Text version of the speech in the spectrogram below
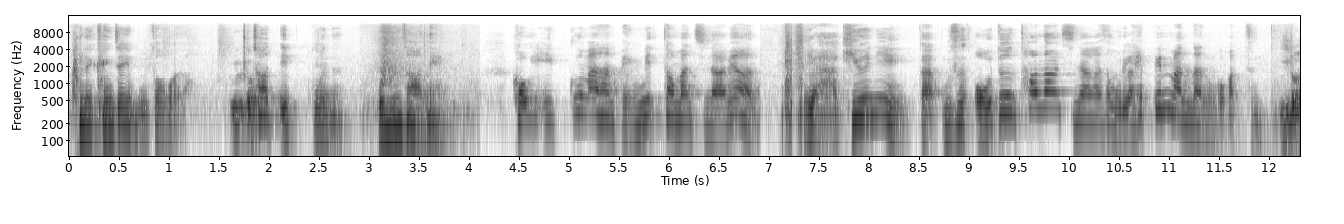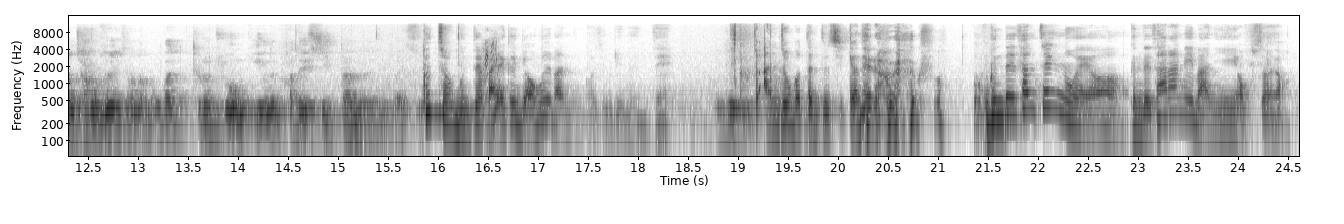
근데 굉장히 무서워요. 왜요? 첫 입구는 음산에. 거기 입구만 한 100m만 지나면 야 기운이 그러니까 무슨 어두운 터널 지나가서 우리가 햇빛 만나는 것 같은. 이런 장소에서는 뭔가 그런 좋은 기운을 받을 수 있다는 말씀. 그쵸 문제 맑은 영을 받는 거지 우리는 이제. 안 좋은 것들은 또 씻겨 내려가고. 근데 산책로예요. 근데 사람이 많이 없어요.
